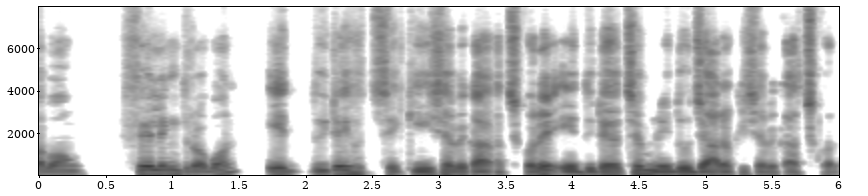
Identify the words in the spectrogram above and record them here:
এবং ফেলিং দ্রবণ এই দুইটাই হচ্ছে কি হিসাবে কাজ করে? এই দুইটাই হচ্ছে মৃদু জারক হিসাবে কাজ করে।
